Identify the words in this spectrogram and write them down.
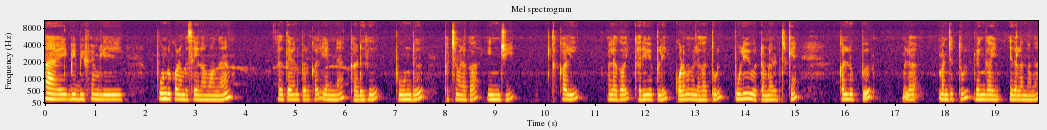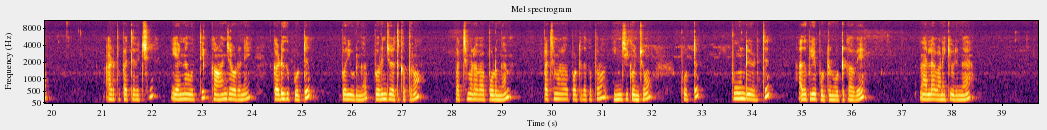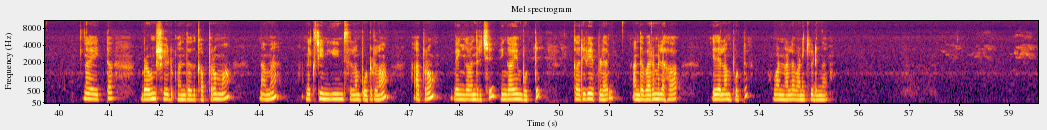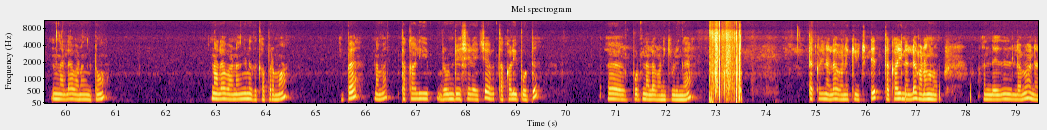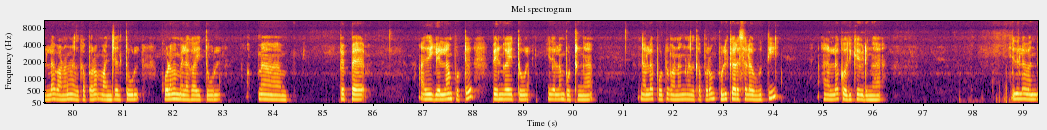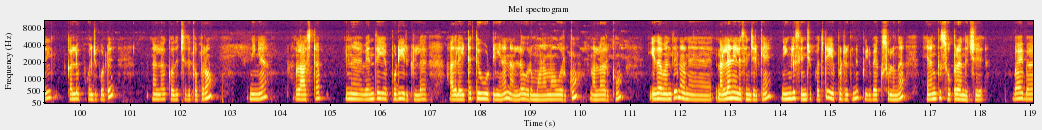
Hi BP family பூண்டு குழம்பு செய்யலாம் வாங்க. அதுக்கு தேவையான பொருட்கள் எண்ணெய் கடுகு பூண்டு பச்சை மிளகாய் இஞ்சி தக்காளி மிளகாய் கறிவேப்பிலை குழம்பு மிளகாத்தூள் புளி ஒரு டம்ளர் எடுத்திருக்கேன். கல்லுப்பு மிள மஞ்சத்தூள் வெங்காயம் இதெல்லாம் தாங்க. அடுப்பு பற்ற வச்சு எண்ணெய் ஊற்றி காஞ்ச உடனே கடுகு போட்டு பொரி விடுங்க பொரிஞ்சதுக்கப்புறம் பச்சை மிளகா போடுங்க. பச்சை மிளகா போட்டதுக்கப்புறம் இஞ்சி கொஞ்சம் போட்டு பூண்டு எடுத்து அதுக்குள்ளேயே போட்டுருங்க ஒட்டுக்காவே. நல்லா வதக்கி விடுங்க. லைட்டாக ப்ரௌன் ஷேடு வந்ததுக்கப்புறமா நம்ம நெக்ஸ்ட் இன்க்ரீடியன்ஸ் எல்லாம் போட்டுக்கலாம். அப்புறம் வெங்காயம் வந்துருச்சு. வெங்காயம் போட்டு கறிவேப்பிலை அந்த வரமிளகாய் இதெல்லாம் போட்டு வ நல்லா வதக்கி விடுங்க. நல்லா வணங்கட்டும். நல்லா வணங்கினதுக்கப்புறமா இப்போ நம்ம தக்காளி ப்ரௌன் ஷேட் ஆகிடுச்சு அது தக்காளி போட்டு போட்டு நல்லா வதக்கி விடுங்க. தக்காளி நல்லா வதக்கி விட்டுட்டு தக்காளி நல்லா வணங்கணும். அந்த இது இல்லாமல் நல்லா வணங்கினதுக்கப்புறம் மஞ்சள் தூள் குழம்பு மிளகாய் தூள் பெப்பர் அது எல்லாம் போட்டு பெருங்காயத்தூள் இதெல்லாம் போட்டுருங்க. நல்லா போட்டு வணங்கினதுக்கப்புறம் புளிக்கரைசலை ஊற்றி நல்லா கொதிக்க விடுங்க. இதில் வந்து கல் கொஞ்சம் போட்டு நல்லா கொதித்ததுக்கப்புறம் நீங்கள் லாஸ்ட்டாக வெந்தய பொடி இருக்குல்ல அதை லைட்டாக தூவி விட்டிங்கன்னா நல்ல ஒரு மணமாகவும் இருக்கும் நல்லாயிருக்கும் இதை வந்து நான் நல்லெண்ணெயில் செஞ்சுருக்கேன். நீங்களும் செஞ்சு பார்த்துட்டு எப்படி இருக்குன்னு ஃபீட்பேக் சொல்லுங்கள் எனக்கு சூப்பராக இருந்துச்சு. பாய் பாய்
